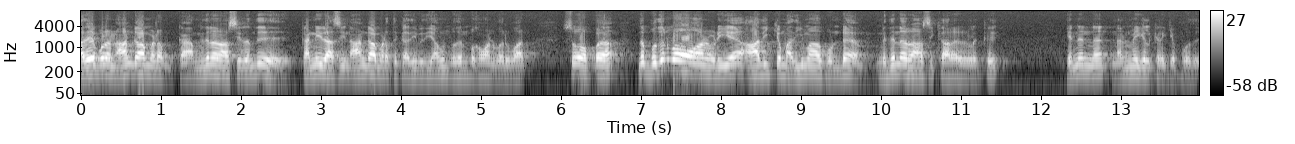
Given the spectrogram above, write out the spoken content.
அதே போல் நான்காம் இடம் க மிதன ராசியிலேருந்து கன்னி ராசி நான்காம் இடத்துக்கு அதிபதியாகவும் புதன் பகவான் வருவார். ஸோ அப்போ இந்த புதன் பகவானுடைய ஆதிக்கம் அதிகமாக கொண்ட மிதுன ராசிக்காரர்களுக்கு என்னென்ன நன்மைகள் கிடைக்க போகுது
